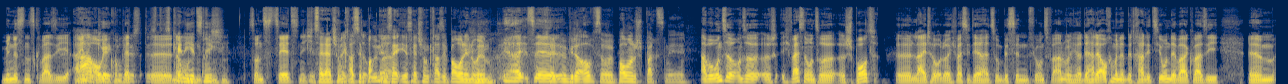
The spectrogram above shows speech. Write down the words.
mindestens quasi ein Ah, okay, Auge guck, komplett das- das- äh, das nach unten jetzt nicht. Sonst zählt's nicht. Ihr seid halt schon Vielleicht krasse ba Ulmer. ihr seid, ihr seid schon krasse Bauern in Ulm. ja, ist, Fällt äh, mir wieder auf, so Bauernspatz, nee. aber unser, unser, äh, ich weiß noch, unser äh, Sportleiter oder ich weiß nicht, der halt so ein bisschen für uns verantwortlich war, der hatte auch immer eine, Tradition, der war quasi ähm,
